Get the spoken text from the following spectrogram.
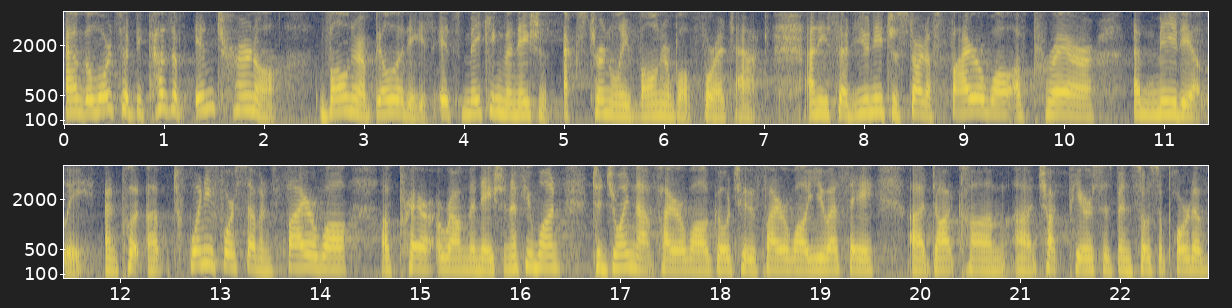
And the Lord said, because of internal vulnerabilities. It's making the nation externally vulnerable for attack. And he said, you need to start a firewall of prayer immediately and put a 24-7 firewall of prayer around the nation. If you want to join that firewall, go to firewallusa.com. Uh, Chuck Pierce has been so supportive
